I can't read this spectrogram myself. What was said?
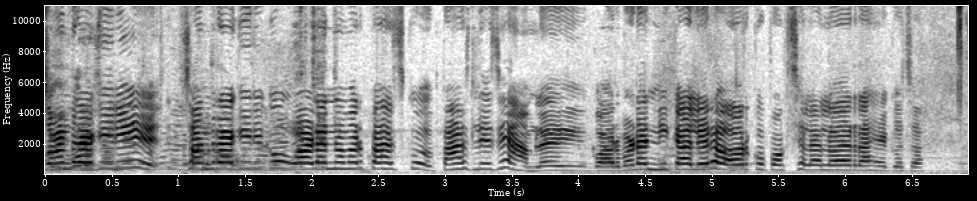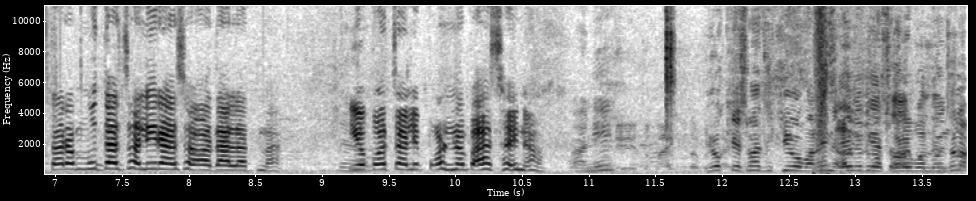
चन्द्रगिरी चन्द्रगिरीको वडा नम्बर पाँचको पाँचले चाहिँ हामीलाई घरबाट निकालेर अर्को पक्षलाई लगेर राखेको छ। तर मुद्दा चलिरहेछ अदालतमा। यो बच्चाले पढ्न पाएको छैन। अनि यो केसमा चाहिँ के हो भने अलिकति छोरै बोलिदिन्छु ल।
